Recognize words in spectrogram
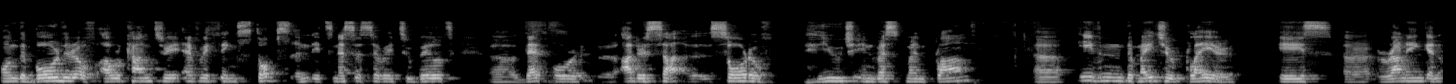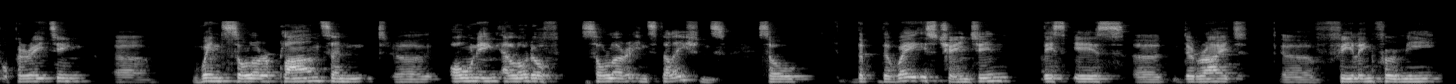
on the border of our country everything stops, and it's necessary to build uh, that or uh, other so- sort of huge investment plant. Uh, even the major player is uh, running and operating wind solar plants and uh, owning a lot of solar installations. So the, the way is changing. This is uh, the right uh, feeling for me.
